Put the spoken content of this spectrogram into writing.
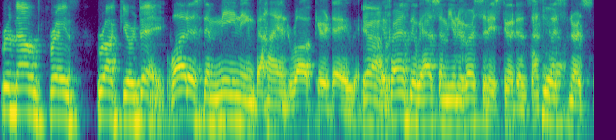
renowned phrase rock your day? What is the meaning behind Rock Your Day? Yeah. Apparently, we have some university students and Yeah. listeners.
